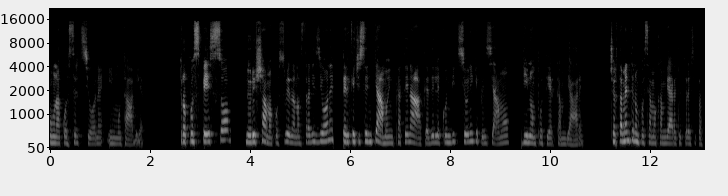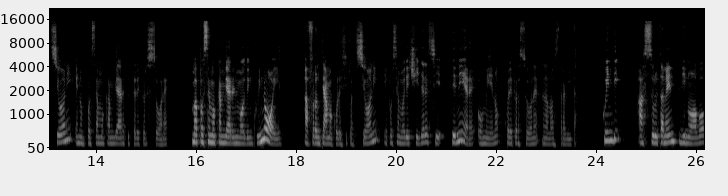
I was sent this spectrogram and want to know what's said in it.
o una costrizione immutabile. Troppo spesso non riusciamo a costruire la nostra visione perché ci sentiamo incatenate a delle condizioni che pensiamo di non poter cambiare. Certamente non possiamo cambiare tutte le situazioni e non possiamo cambiare tutte le persone, ma possiamo cambiare il modo in cui noi affrontiamo quelle situazioni e possiamo decidere se tenere o meno quelle persone nella nostra vita. Quindi assolutamente di nuovo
